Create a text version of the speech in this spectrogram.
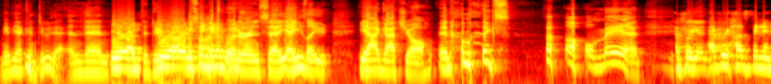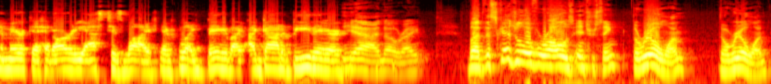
Maybe I can do that. And then You're like- the dude you're already pops on Twitter and said, "Yeah, he's like, yeah, I got y'all," and I'm like, oh man! Every every husband in America had already asked his wife. They were like, "Babe, I, I gotta be there." Yeah, I know, right? But the schedule overall is interesting. The real one, the real one.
